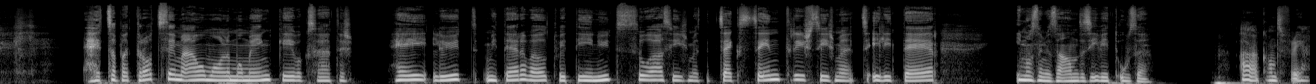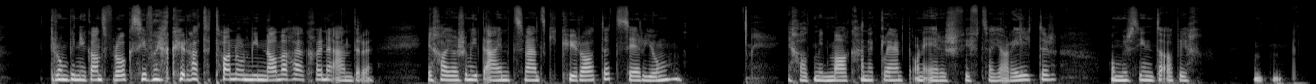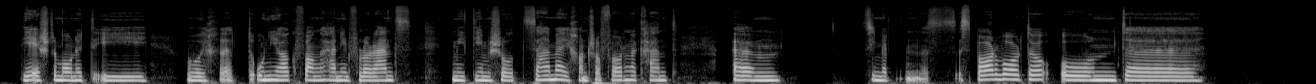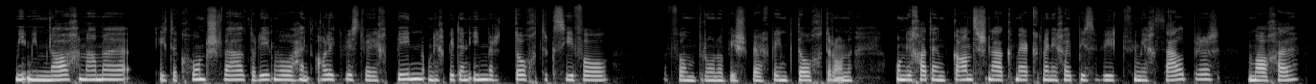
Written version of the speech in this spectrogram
Hat es aber trotzdem auch mal einen Moment gegeben, wo du gesagt hast, hey Leute, mit dieser Welt will ich nichts so an, sie ist mir zu exzentrisch, sie ist mir zu elitär. Ich muss nicht mehr anders, ich will raus. Ah, ganz früh. Darum bin ich ganz froh, als ich geheiratet habe und meinen Namen ändern Ich habe ja schon mit 21 geheiratet, sehr jung. Ich habe meinen Mann kennengelernt und er ist 15 Jahre älter. Und wir sind, aber ich, die ersten Monate, in, wo ich die Uni angefangen habe in Florenz, mit ihm schon zusammen. Ich habe ihn schon vorne kennt ähm, sind wir ein Paar geworden und äh, mit meinem Nachnamen in der Kunstwelt oder irgendwo haben alle gewusst, wer ich bin und ich bin dann immer Tochter von, von Bruno Bischberg, ich bin Tochter und, und ich habe dann ganz schnell gemerkt, wenn ich etwas für mich selber mache,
